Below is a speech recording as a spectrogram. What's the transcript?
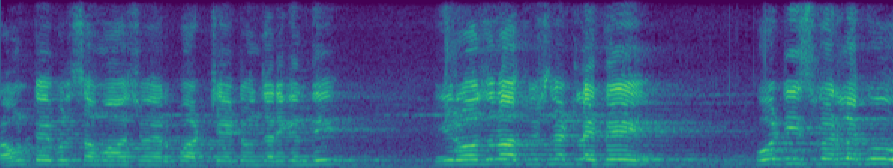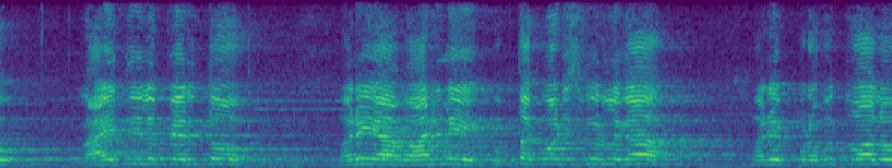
రౌండ్ టేబుల్ సమావేశం ఏర్పాటు చేయడం జరిగింది. ఈ రోజున చూసినట్లయితే కోటీశ్వరులకు రాయితీల పేరుతో మరి ఆ వారిని గుప్త కోటీశ్వరులుగా మరి ప్రభుత్వాలు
